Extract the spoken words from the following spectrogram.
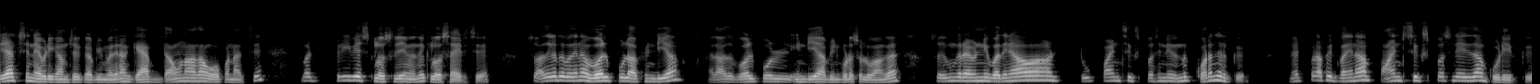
ரியாக்ஷன் எப்படி காமிச்சிருக்கு அப்படின்னு பார்த்தீங்கன்னா, கேப் டவுனாக தான் ஓப்பன் ஆச்சு. பட் ப்ரீவியஸ் க்ளோஸ்லேயே வந்து க்ளோஸ் ஆயிடுச்சு ஸோ அதுக்கடுத்து பார்த்தீங்கன்னா, வேர்ல்பூல் ஆஃப் இண்டியா அதாவது வேர்ல்பூல் இந்தியா அப்படின்னு கூட சொல்லுவாங்க. ஸோ இவங்க ரெவன்யூ பார்த்தீங்கன்னா, 2.6% வந்து குறைஞ்சிருக்கு. நெட் ப்ராஃபிட் பார்த்தீங்கன்னா, 0.6% தான் கூடியிருக்கு.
